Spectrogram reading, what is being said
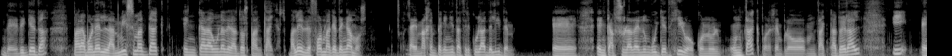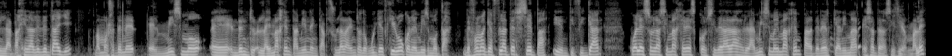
de etiqueta para poner la misma tag en cada una de las dos pantallas, ¿vale? De forma que tengamos la imagen pequeñita circular del ítem eh, encapsulada en un widget hero con un, tag, por ejemplo, un tag catedral, y en la página de detalle vamos a tener el mismo eh, dentro la imagen también encapsulada dentro de widget hero con el mismo tag, de forma que Flutter sepa identificar cuáles son las imágenes consideradas la misma imagen para tener que animar esa transición, ¿vale?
